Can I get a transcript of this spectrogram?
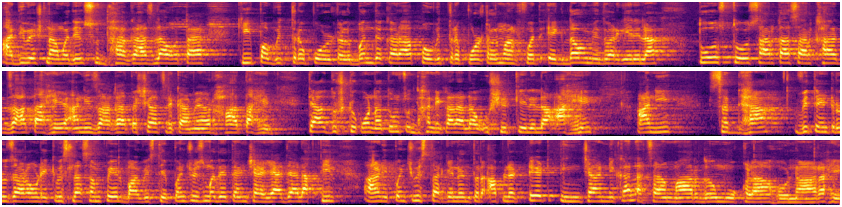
अधिवेशनामध्ये सुद्धा गाजला होता की पवित्र पोर्टल बंद करा. पवित्र पोर्टलमार्फत एकदा उमेदवार गेलेला तोच तो सारखा सारखा जात आहे आणि जागा तशाच रिकाम्यावर राहत आहेत. त्या दृष्टिकोनातून सुद्धा निकालाला उशीर केलेला आहे. आणि सध्या विथ इंटरव्ह्यूचा राऊंड एकवीसला संपेल बावीस ते पंचवीसमध्ये त्यांच्या याद्या लागतील आणि पंचवीस तारखेनंतर आपल्या टेट तीनच्या निकालाचा मार्ग मोकळा होणार आहे.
